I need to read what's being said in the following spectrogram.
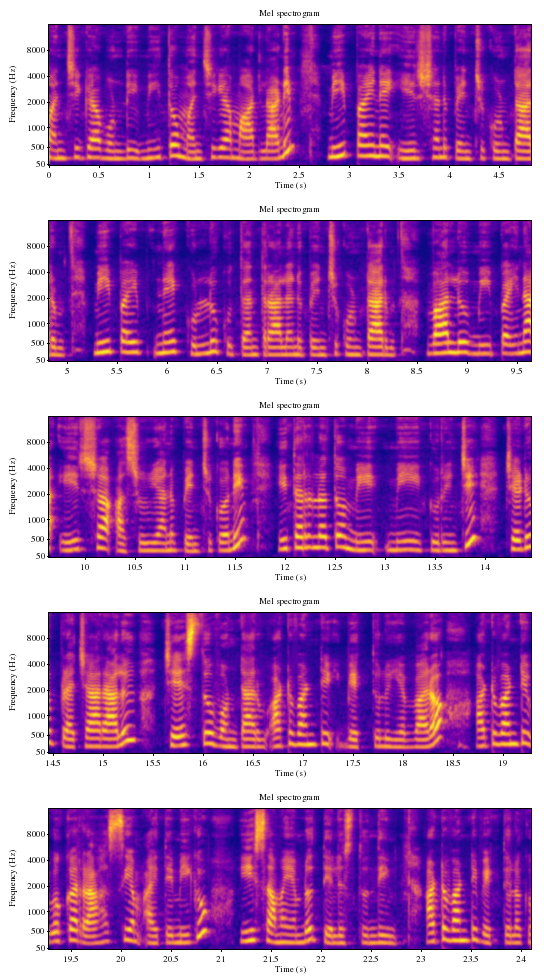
మంచిగా ఉండి మీతో మంచిగా మాట్లాడి మీపైనే ఈర్ష్యను పెంచుకుంటారు. మీపైనే కుళ్ళు కుతంత్రాలను పెంచుకుంటారు. వాళ్ళు మీపైన ఈర్ష అసూయను పెంచుకొని ఇతరులతో మీ మీ గురించి చెడు ప్రచారాలు చేస్తూ ఉంటారు. అటువంటి వ్యక్తులు ఎవరో అటువంటి ఒక రహస్యం అయితే మీకు ఈ సమయంలో తెలుస్తుంది. అటువంటి వ్యక్తులకు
